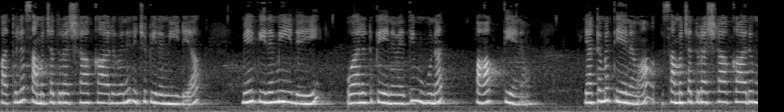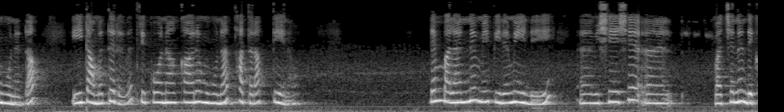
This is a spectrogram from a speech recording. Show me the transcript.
පතුල සමචතුරස්‍රාකාර වන ඍජු පිරමීඩයක්. මේ පිරමීඩයේ ඔයාලට පේනවා ඇති මුහුණත් පහක් තියෙනවා. යටම තියෙනවා සමචතුරස්‍රාකාර මුහුණටක් ඊට අමතරව ත්‍රිකෝණාකාර මුහුණත් හතරක් තියෙනවා. දැන් බලන්න මේ පිරමීඩයේ විශේෂ වචන දෙකක්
